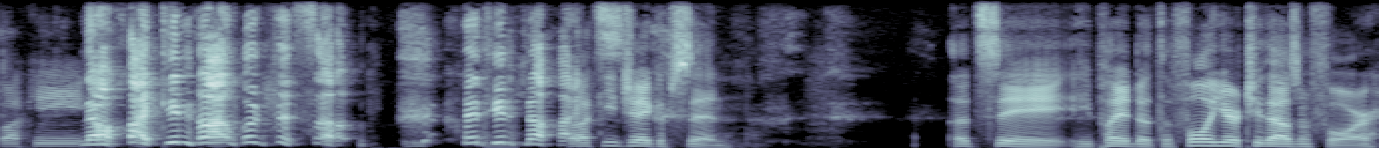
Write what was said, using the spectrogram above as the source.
Bucky, No, I did not look this up. I did not. Bucky Jacobsen. Let's see. He played the, the full year 2004.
